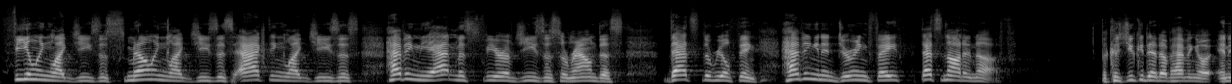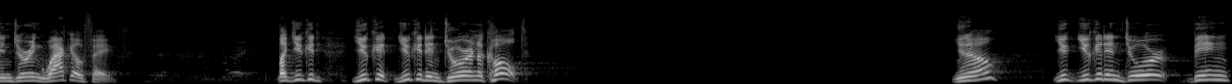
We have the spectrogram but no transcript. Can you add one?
feeling like Jesus, smelling like Jesus, acting like Jesus, having the atmosphere of Jesus around us. That's the real thing. Having an enduring faith, that's not enough because you could end up having a, an enduring wacko faith. Like you could, you could, you could endure in a cult. You know? You, you could endure being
